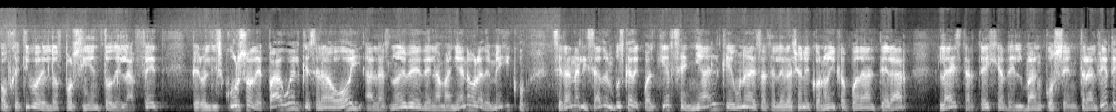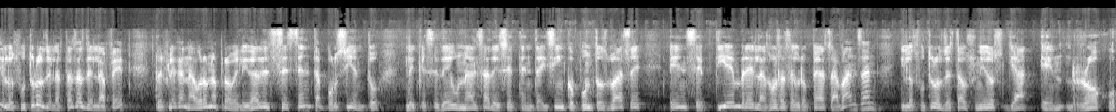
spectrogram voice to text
objetivo del 2% de la Fed pero el discurso de Powell, que será hoy a las 9 de la mañana, hora de México, será analizado en busca de cualquier señal que una desaceleración económica pueda alterar la estrategia del Banco Central. Fíjate que los futuros de las tasas de la Fed reflejan ahora una probabilidad del 60% de que se dé un alza de 75 puntos base en septiembre. Las bolsas europeas avanzan y los futuros de Estados Unidos ya en rojo.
